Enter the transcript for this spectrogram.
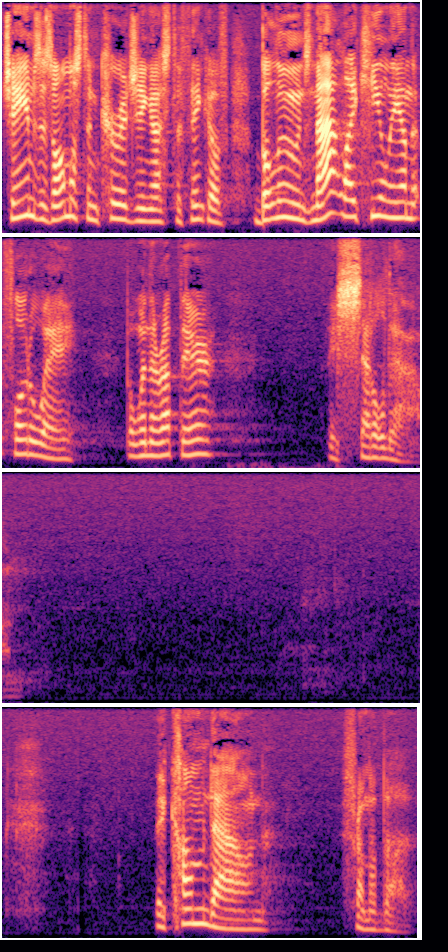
James is almost encouraging us to think of balloons not like helium that float away, but when they're up there, they settle down. They come down from above.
